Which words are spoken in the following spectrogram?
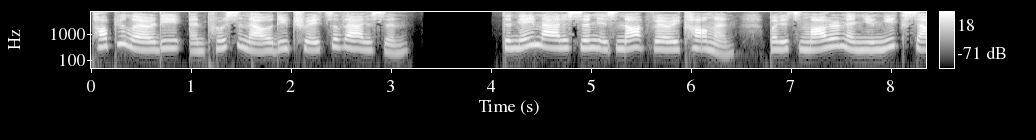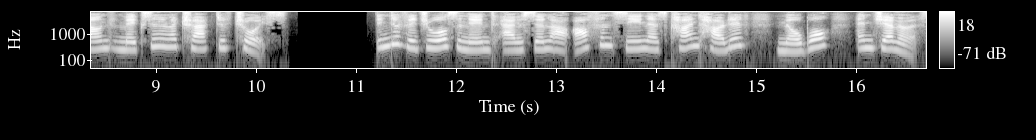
Popularity and personality traits of Adisyn. The name Adisyn is not very common, but its modern and unique sound makes it an attractive choice. Individuals named Adisyn are often seen as kind-hearted, noble, and generous.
